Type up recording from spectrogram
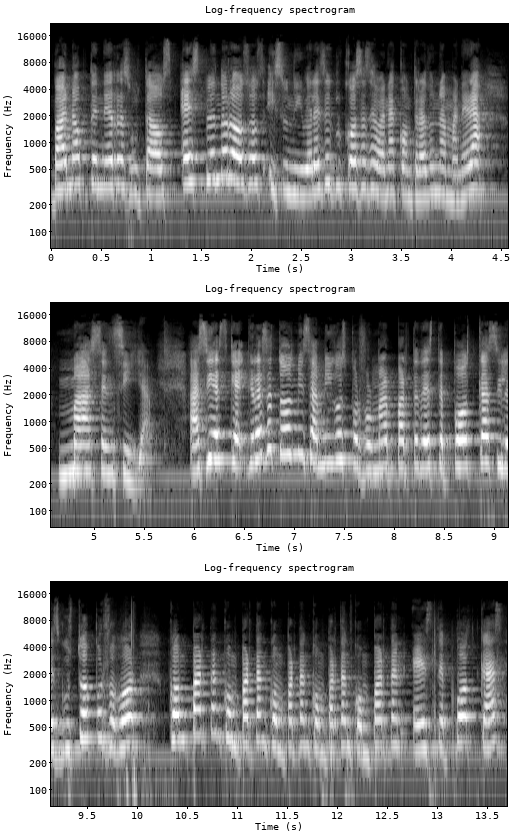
van a obtener resultados esplendorosos y sus niveles de glucosa se van a encontrar de una manera más sencilla. Así es que gracias a todos mis amigos por formar parte de este podcast. Si les gustó, por favor, compartan, compartan, compartan, compartan, compartan este podcast.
